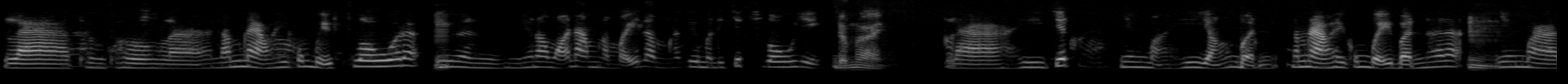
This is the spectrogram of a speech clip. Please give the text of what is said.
là thường thường là năm nào Hi cũng bị flu á. Đó Ừ. even như nó mỗi năm là Mỹ là nó kêu mình đi chích flu gì. Đúng rồi. Là Hi chích nhưng mà Hi vẫn bệnh. Năm nào Hi cũng bị bệnh hết á. Ừ. nhưng mà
